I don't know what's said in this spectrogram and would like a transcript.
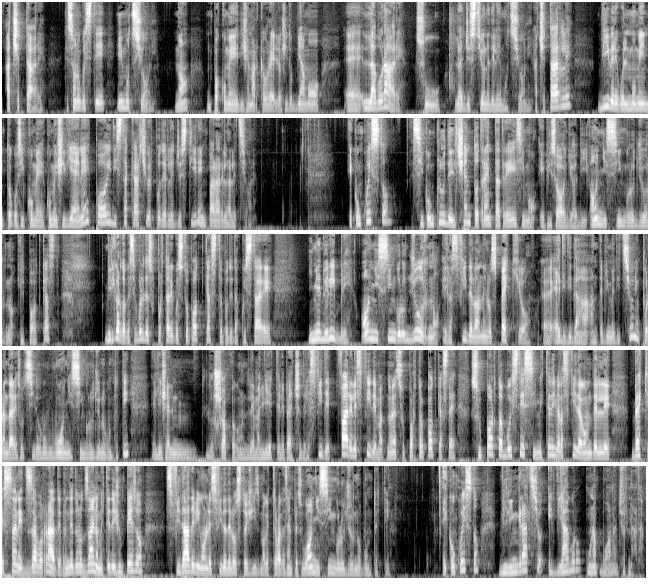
accettare, che sono queste emozioni, no? Un po' come dice Marco Aurelio, ci dobbiamo eh, lavorare sulla gestione delle emozioni, accettarle, vivere quel momento così come, come ci viene e poi distaccarci per poterle gestire e imparare la lezione. E con questo si conclude il 133 episodio di Ogni singolo giorno il podcast. Vi ricordo che se volete supportare questo podcast potete acquistare i miei due libri, Ogni singolo giorno e la sfida nello specchio, eh, editi da Anteprima Edizioni, oppure andare sul sito www.ognisingologiorno.it e lì c'è il, lo shop con le magliette, le patch delle sfide. Fare le sfide, ma non è supporto al podcast, è supporto a voi stessi. Mettetevi alla sfida con delle vecchie sane zavorrate, prendete uno zaino, metteteci un peso, sfidatevi con le sfide dello stoicismo che trovate sempre su ogni singolo giorno.it. E con questo vi ringrazio e vi auguro una buona giornata.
